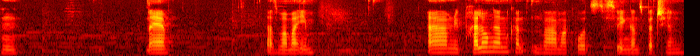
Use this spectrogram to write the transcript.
Hm. Naja, Lassen wir mal eben. Ähm, die Prellungen könnten wir mal kurz deswegen ins Bettchen,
